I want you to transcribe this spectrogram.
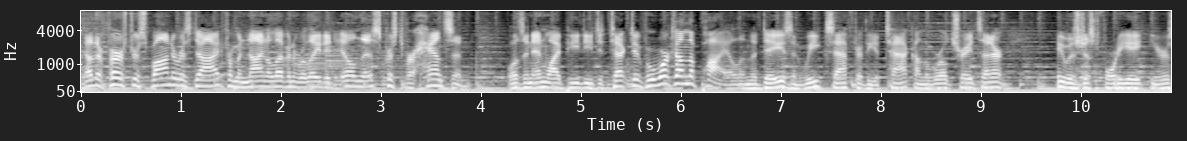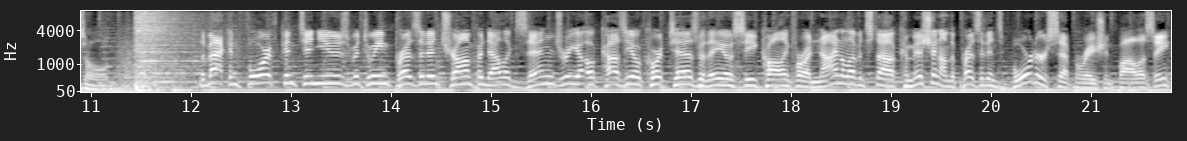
Another first responder has died from a 9 11 related illness. Christopher Hansen was an NYPD detective who worked on the pile in the days and weeks after the attack on the World Trade Center. He was just 48 years old. The back and forth continues between President Trump and Alexandria Ocasio Cortez, with AOC calling for a 9 11 style commission on the president's border separation policy.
